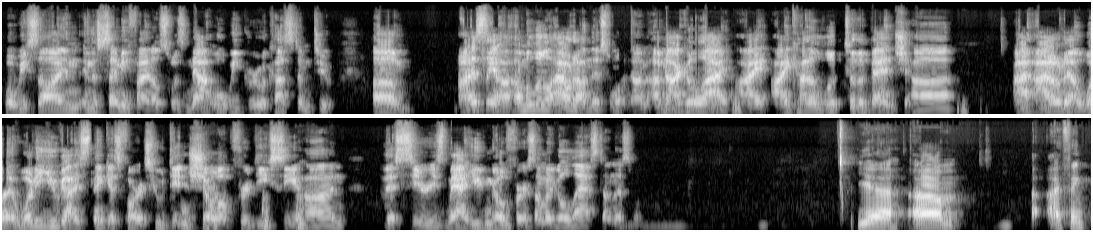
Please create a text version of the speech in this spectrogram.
what we saw in, in the semifinals was not what we grew accustomed to. Um, honestly, I, am a little out on this one. I'm, I'm not going to lie. I, I kind of look to the bench. Uh, I, I don't know. What, what do you guys think as far as who didn't show up for DC on this series? Matt, you can go first. I'm going to go last on this one. Yeah. Um, I think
